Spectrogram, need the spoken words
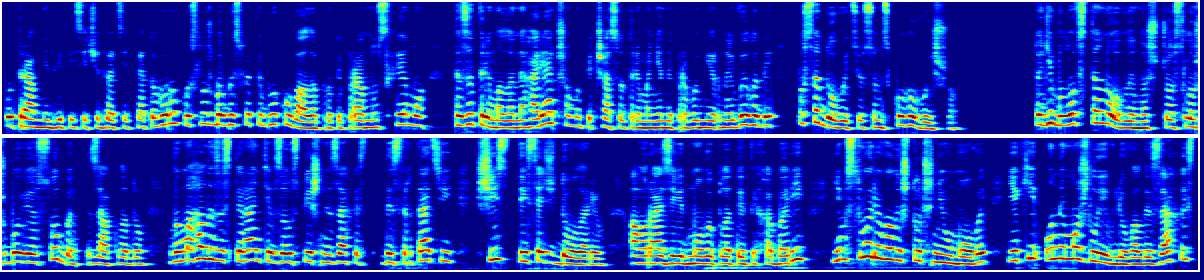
У травні 2025 року Служба безпеки блокувала протиправну схему та затримала на гарячому під час отримання неправомірної вигоди посадовицю сумського вишу. Тоді було встановлено, що службові особи закладу вимагали з аспірантів за успішний захист дисертацій 6 тисяч доларів, а у разі відмови платити хабарі їм створювали штучні умови, які унеможливлювали захист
